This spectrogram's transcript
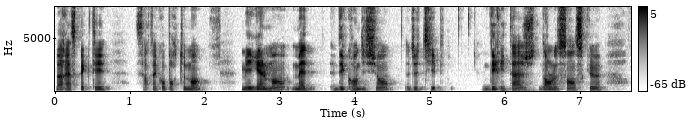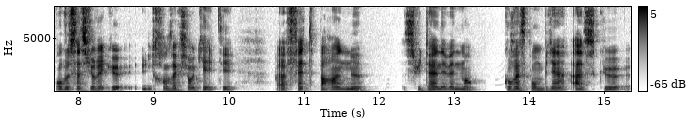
va respecter certains comportements, mais également mettre des conditions de type d'héritage dans le sens que on veut s'assurer qu'une transaction qui a été faite par un nœud suite à un événement correspond bien à ce que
